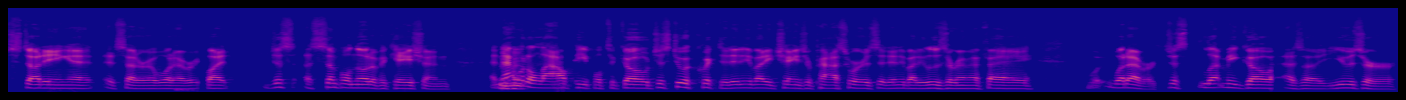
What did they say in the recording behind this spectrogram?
studying it, et cetera, whatever. But just a simple notification and that mm-hmm. would allow people to go just do a quick did anybody change their passwords? Did anybody lose their mfa w- whatever. Just let me go as a user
